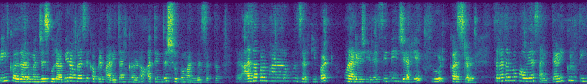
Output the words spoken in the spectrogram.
पिंक कलर म्हणजेच गुलाबी रंगाचे कपडे परिधान करणं अत्यंत शुभ मानलं जातं. तर आज आपण पाहणार आहोत झटकीपट होणारी अशी रेसिपी जी आहे फ्रूट कस्टर्ड चला तर मग पाहूया साहित्य आणि कृती.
